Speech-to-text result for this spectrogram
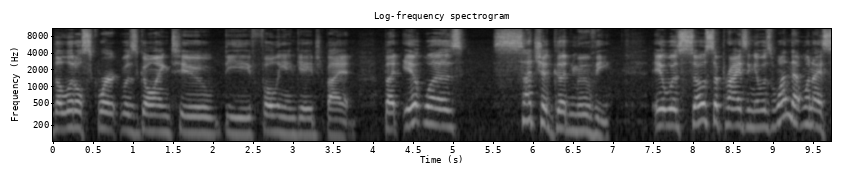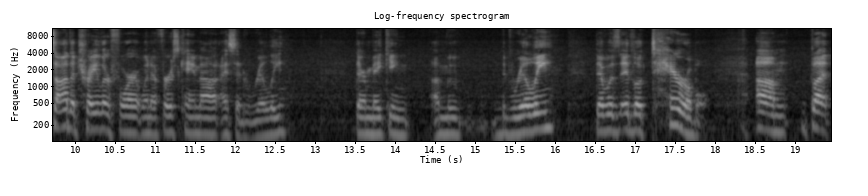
the little squirt was going to be fully engaged by it. But it was such a good movie. It was so surprising. It was one that when I saw the trailer for it when it first came out, I said, "Really? They're making a movie? Really?" That was. It looked terrible. Um, but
